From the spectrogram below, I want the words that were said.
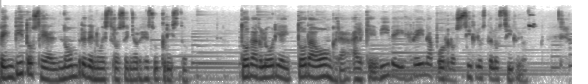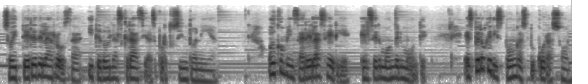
Bendito sea el nombre de nuestro Señor Jesucristo. Toda gloria y toda honra al que vive y reina por los siglos de los siglos. Soy Tere de la Rosa y te doy las gracias por tu sintonía. Hoy comenzaré la serie El Sermón del Monte. Espero que dispongas tu corazón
